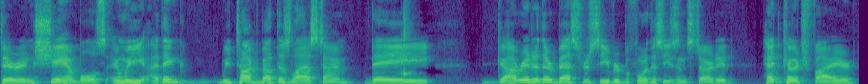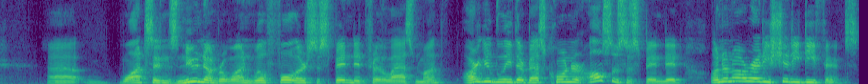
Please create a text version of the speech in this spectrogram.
they're in shambles. And we, I think we talked about this last time. They got rid of their best receiver before the season started. Head coach fired. Uh, Watson's new number one, Will Fuller, suspended for the last month. Arguably their best corner, also suspended on an already shitty defense.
